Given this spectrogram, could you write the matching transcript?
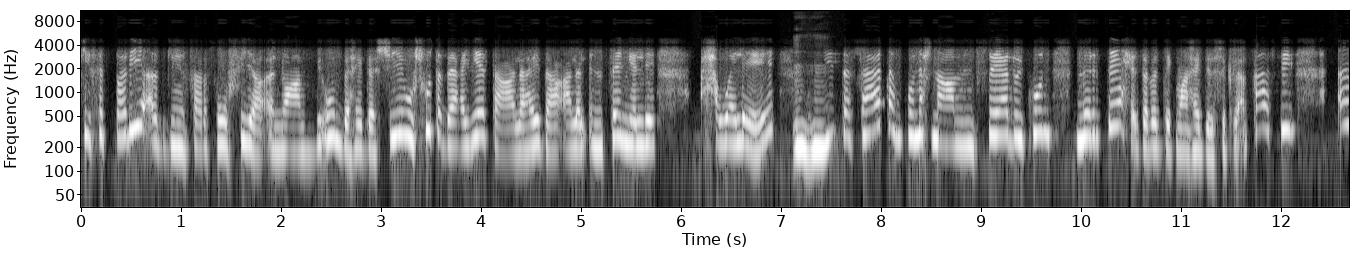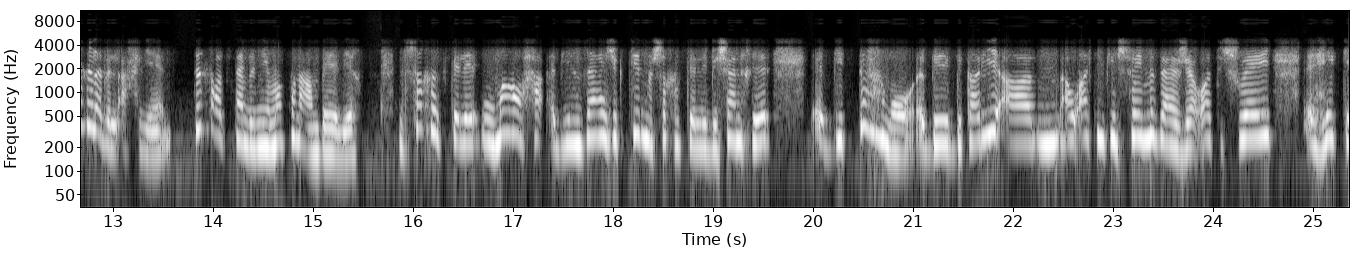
كيف الطريقة اللي بدهم يصرفوه فيها إنه عم بيقوم بهيدا الشيء وشو تداعياتها على هيدا على الإنسان يلي حواليه. ساعتها نكون نحن عم نساعده يكون مرتاح إذا بدك مع هيدي الفكرة. بتعرفي أغلب الأحيان 99% ما بكون عم بالغ. الشخص اللي ومعه حق بينزعج كثير من الشخص اللي بيشنخر بيتهمه بطريقة أوقات يمكن شوي مزعجة أوقات شوي هيك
